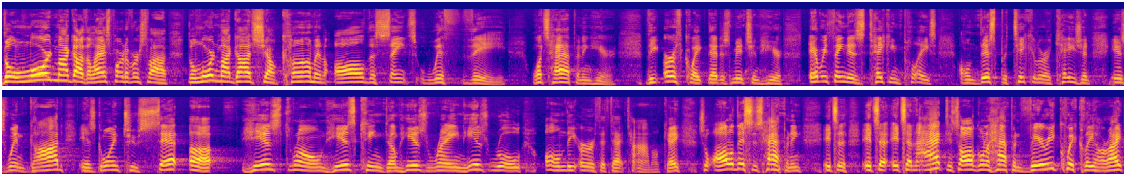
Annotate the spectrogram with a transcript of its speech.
The Lord my God, the last part of verse 5, the Lord my God shall come and all the saints with thee. What's happening here? The earthquake that is mentioned here, everything that is taking place on this particular occasion is when God is going to set up his throne, his kingdom, his reign, his rule on the earth at that time, okay? So all of this is happening. It's a it's a it's an act. It's all going to happen very quickly, all right?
